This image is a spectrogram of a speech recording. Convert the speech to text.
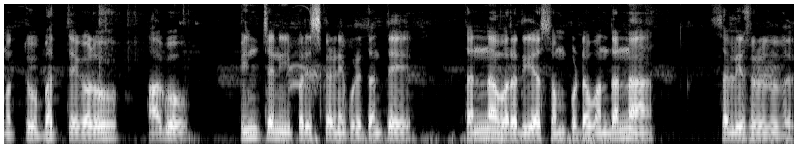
ಮತ್ತು ಭತ್ಯೆಗಳು ಹಾಗೂ ಪಿಂಚಣಿ ಪರಿಷ್ಕರಣೆ ಕುರಿತಂತೆ ತನ್ನ ವರದಿಯ ಸಂಪುಟ ಒಂದನ್ನು ಸಲ್ಲಿಸಿರುತ್ತದೆ.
